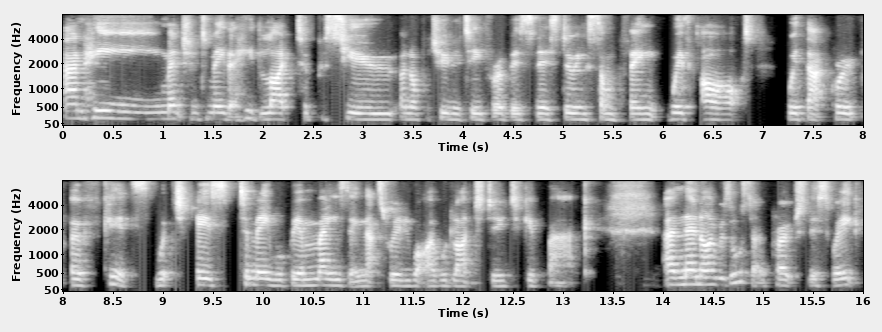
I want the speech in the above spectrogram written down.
And he mentioned to me that he'd like to pursue an opportunity for a business doing something with art with that group of kids, which is to me will be amazing. That's really what I would like to do to give back. And then I was also approached this week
